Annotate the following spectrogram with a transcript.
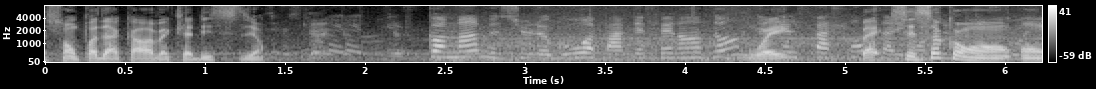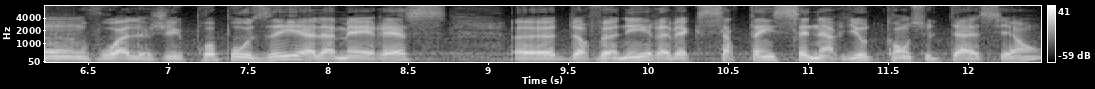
sont pas d'accord avec la décision. Comment, M. Legault, par référendum? Oui. Ben, c'est ça qu'on voit. J'ai proposé à la mairesse de revenir avec certains scénarios de consultation.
